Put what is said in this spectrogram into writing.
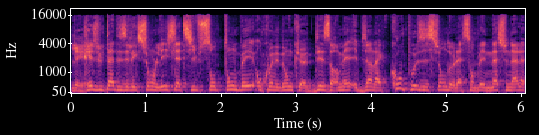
Les résultats des élections législatives sont tombés. On connaît donc euh, désormais eh bien, la composition de l'Assemblée nationale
